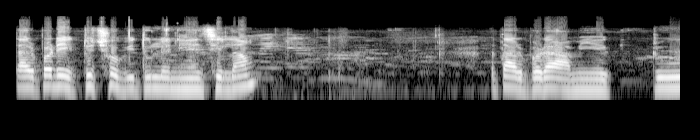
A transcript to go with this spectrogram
তারপরে একটু ছবি তুলে নিয়েছিলাম। তারপরে আমি একটু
